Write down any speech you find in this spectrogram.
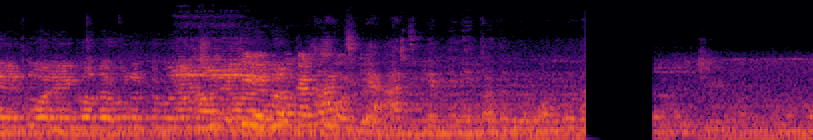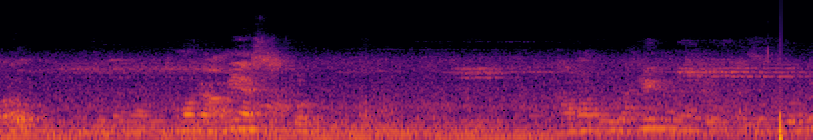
এরপরে এই কথাগুলো তো কোনো মানে আজকে আজকের দিনে কথাগুলো বন্ধ করো তোমাকে আমি অ্যাসিস্ট করব, আমার তোমাকে করবে।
